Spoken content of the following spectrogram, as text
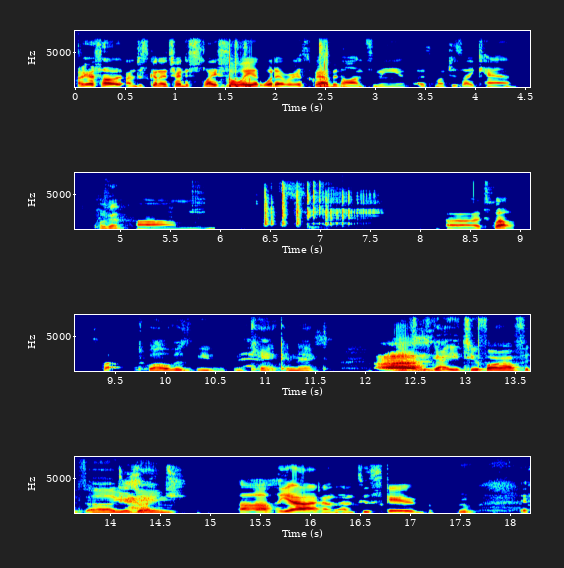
I guess I'll, I'm just gonna try to slice away at whatever is grabbing onto me as, as much as I can. Okay. Um. Uh, twelve. Twelve. Twelve is you can't connect. Ugh. He's got you too far off its uh, your game. Ah, yeah, I'm I'm too scared. If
